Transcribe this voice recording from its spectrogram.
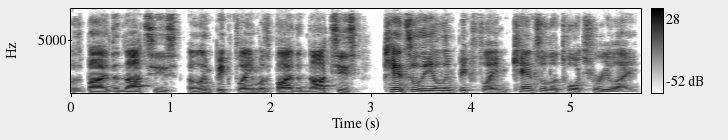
was by the Nazis. Olympic flame was by the Nazis. Cancel the Olympic flame. Cancel the torch relay.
